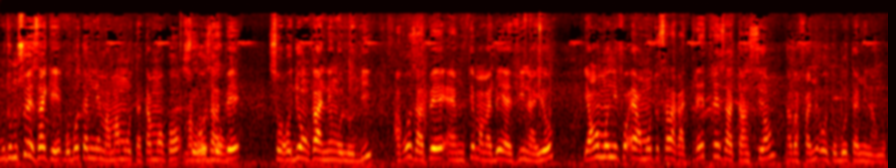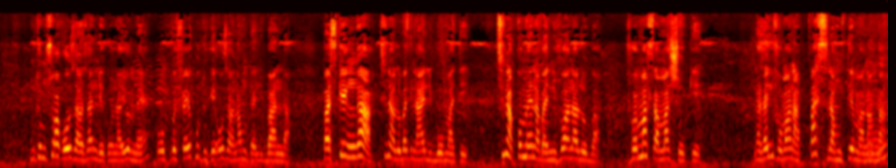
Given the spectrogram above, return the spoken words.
moto mosusu eza ke bobotami ne mama moko tata moko makozala mpe sorodiongo kaka ndenge olobi akozala mpe eh, motema mabe ya vi na yo yango moni fo heure moko tosalaka très très attention na bafamille oyo tobotami nango moto mosusu aka ozala za ndeko na yo mais opréfere kutu ke ozala na moto ya libanda parce que nga ntina alobaki na ya liboma te ntina akomai na baniveau wana aloba vraiment ça m'a choqué nazalaki vraiment na mpasi na motema na nga mhm,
